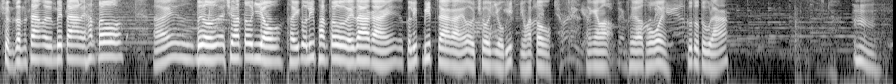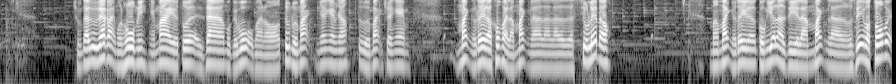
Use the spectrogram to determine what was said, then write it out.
chuyển dần sang meta này Hunter. Đấy, bây giờ chơi Hunter nhiều. Thấy clip Hunter cái ra cái Clip beat ra cái rồi chơi nhiều beat nhiều Hunter. Anh em ạ Thế là thôi Cứ từ từ đã. Chúng ta cứ gác lại một hôm đi Ngày mai tôi lại ra một cái bộ mà nó tương đối mạnh nha anh em nhá Tương đối mạnh cho anh em. Mạnh ở đây là không phải là mạnh là, là, là, là siêu lết đâu mà mạnh ở đây có nghĩa là gì? Là mạnh là nó dễ vào top ấy.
